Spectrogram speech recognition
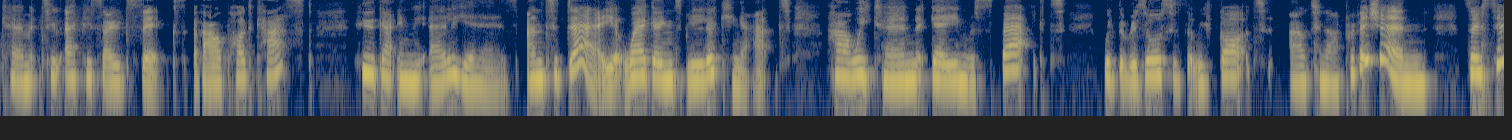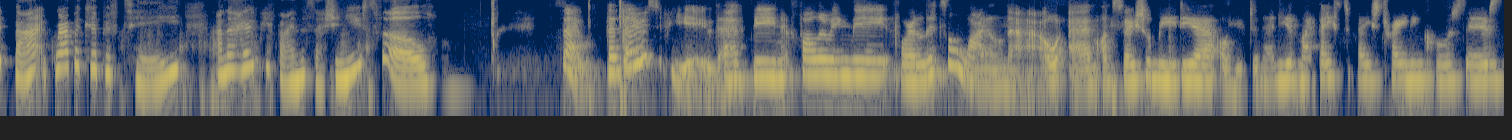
welcome to episode six of our podcast, Hygge in the Early Years. And today we're going to be looking at how we can gain respect with the resources that we've got out in our provision. So sit back, grab a cup of tea, and I hope you find the session useful. So, for those of you that have been following me for a little while now um, on social media, or you've done any of my face to face training courses,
